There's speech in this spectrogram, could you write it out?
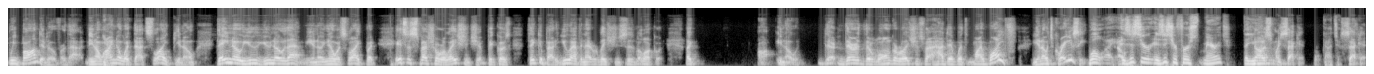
we bonded over that. You know, Yeah. I know what that's like. You know, they know you, you know them. You know, you know what it's like. But it's a special relationship because think about it. You haven't had relationships, but look, like, uh, you know, they're they're the longer relationships I had with my wife. You know, it's crazy. Well, is this your is this your first marriage that you no, it's my second. Gotcha. Second,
